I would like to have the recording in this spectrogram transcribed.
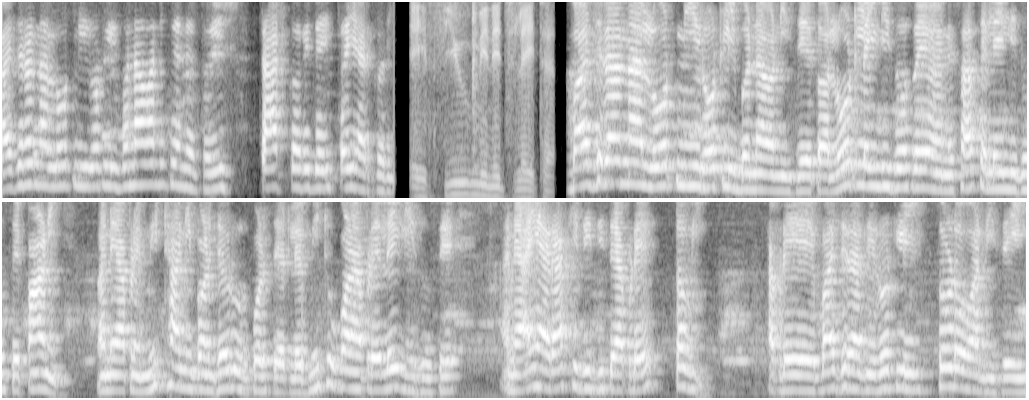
બાજરાના લોટની રોટલી બનાવવાની છે ને, તો એ સ્ટાર્ટ કરી દઈ તૈયાર કરી A few minutes later. બાજરાના લોટની રોટલી બનાવવાની છે તો આ લોટ લઈ લીધો છે અને સાથે લઈ લીધું છે પાણી અને આપણે મીઠાની પણ જરૂર પડશે એટલે મીઠું પણ આપણે લઈ લીધું છે અને અહીંયા રાખી દીધી છે આપણે તવી આપણે બાજરાની રોટલી સોડવાની છે એ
